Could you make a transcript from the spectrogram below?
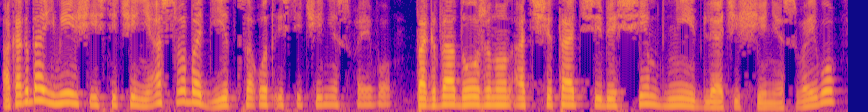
А когда имеющий истечение освободится от истечения своего, тогда должен он отсчитать себе семь дней для очищения своего –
